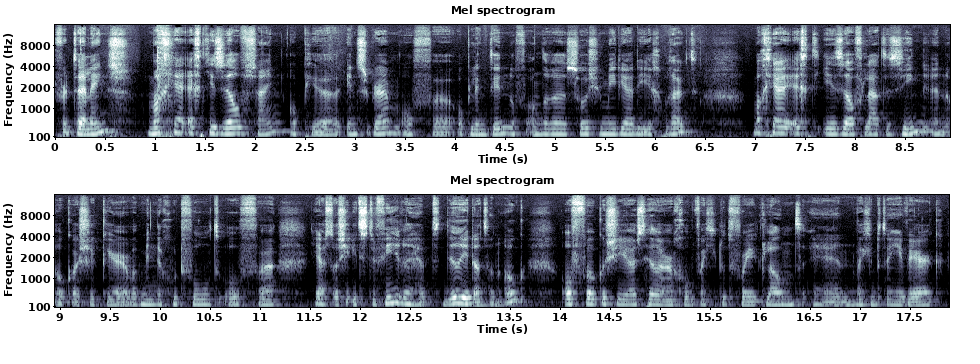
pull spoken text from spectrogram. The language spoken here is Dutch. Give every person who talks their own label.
Speaker 1: Vertel eens, mag jij echt jezelf zijn op je Instagram of uh, op LinkedIn of andere social media die je gebruikt? Mag jij echt jezelf laten zien? En ook als je een keer wat minder goed voelt of uh, juist als je iets te vieren hebt, deel je dat dan ook? Of focus je juist heel erg op wat je doet voor je klant en wat je doet aan je werk?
